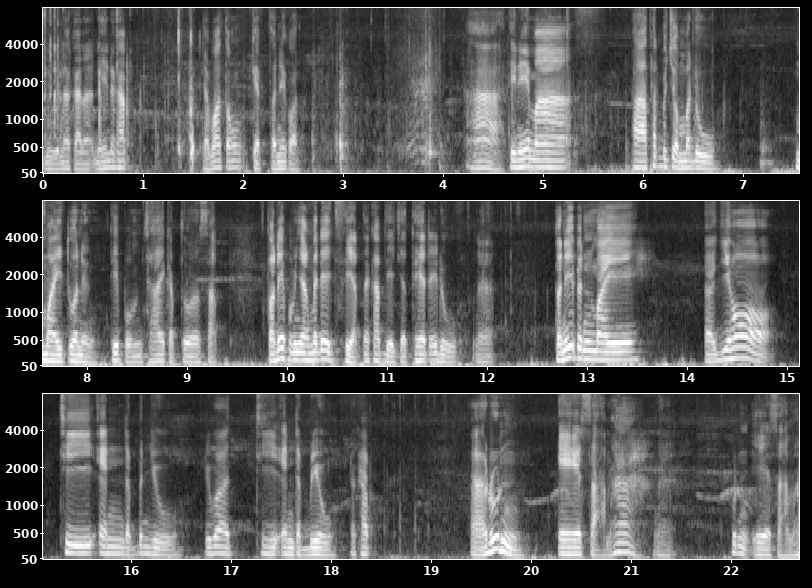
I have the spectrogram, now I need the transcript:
อยู่ในขณะนี้นะครับ แต่ว่าต้องเก็บตัวนี้ก่อน อ่า ทีนี้มาพาท่านผู้ชมมาดูไมค์ตัวหนึ่งที่ผมใช้กับโทรศัพท์ ตอนนี้ผมยังไม่ได้เสียบนะครับ เดี๋ยวจะเทสให้ดูนะฮะตัวนี้เป็นไมค์ ยี่ห้อ TNW หรือว่า TNW นะครับรุ่น A35 นะรุ่น A35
